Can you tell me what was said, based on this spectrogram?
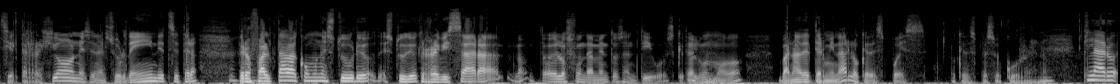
ciertas regiones, en el sur de India, etcétera, pero faltaba como un estudio, estudio que revisara todos los fundamentos antiguos que de algún modo van a determinar lo que después lo que después ocurre, ¿no? Claro,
